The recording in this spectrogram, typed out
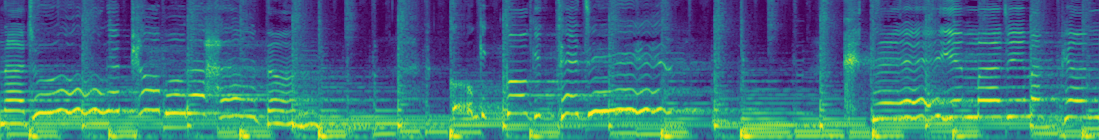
나중에 펴보라 하던 꼬깃꼬깃해진 그대의 마지막 편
